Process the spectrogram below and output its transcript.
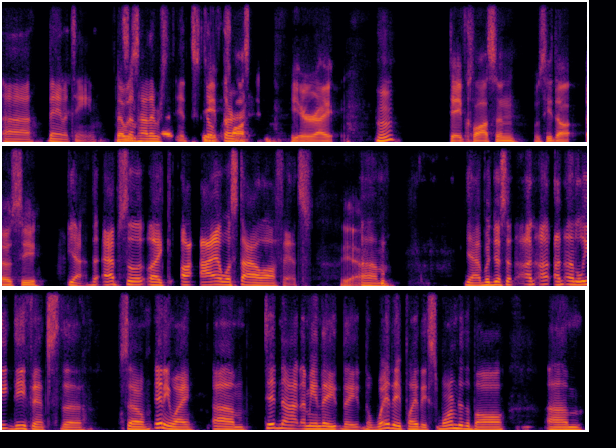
uh Bama team. That And was somehow they were it's still Dave third. You're right. Hmm? Dave Clawson. Was he the OC? Yeah, the absolute like uh, Iowa style offense. Yeah. Um, yeah, but just an, an an elite defense. The so anyway, um, did not. I mean, they they the way they play, they swarm to the ball. Um,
